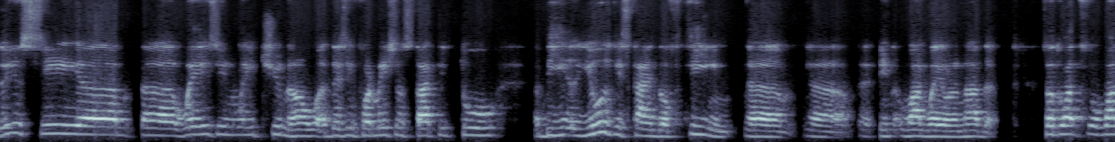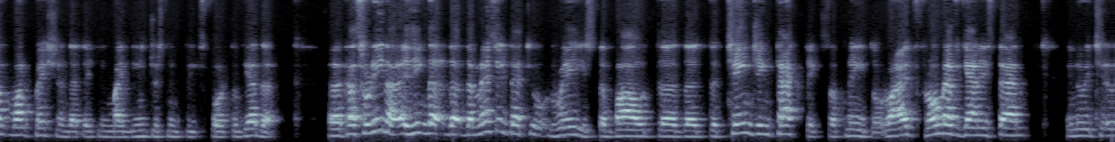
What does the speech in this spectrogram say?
Do you see uh, ways in which you know disinformation started to be used this kind of theme uh, in one way or another? So what's one one question that I think might be interesting to explore together. Uh, Katharina, I think that the, the message that you raised about uh, the, the changing tactics of NATO, right, from Afghanistan, in which uh,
